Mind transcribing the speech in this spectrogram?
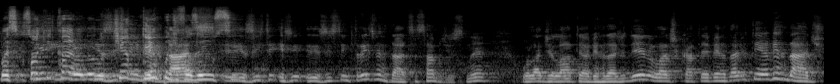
Mas só que, E- cara, não existem tinha tempo de verdades, fazer o si. Existem, exi- existem três verdades, você sabe disso, né? O lado de lá tem a verdade dele, o lado de cá tem a verdade e tem a verdade.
